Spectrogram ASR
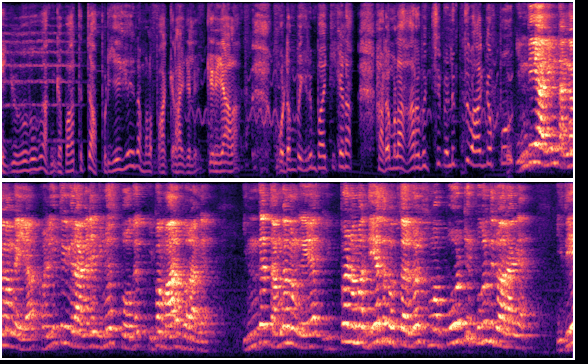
ஐயோ அங்க பார்த்துட்டு அப்படியே நம்மளை பார்க்கறாங்களே. கிரியாளா உடம்பு இரும்பாக்கிக்கடா. அடமள ஆரம்பிச்சு வெளுத்து வாங்க போ. இந்தியாவின் தங்கமங்கையா மல்யுத்த வீராங்கனை வினோத் போக இப்ப மாற போறாங்க. இந்த தங்கமங்கைய இப்ப நம்ம தேசபக்தர்கள் சும்மா போற்றி புகழ்ந்துட்டு வராங்க. இதே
